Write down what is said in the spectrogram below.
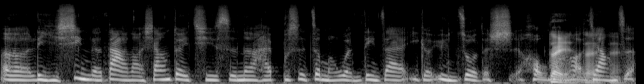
呃理性的大脑相对其实呢还不是这么稳定，在一个运作的时候，对，这样子。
